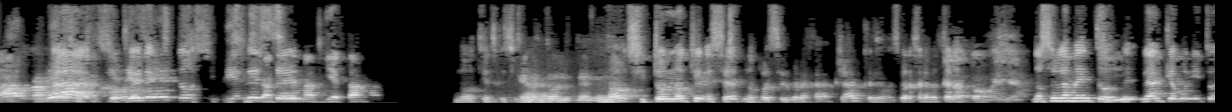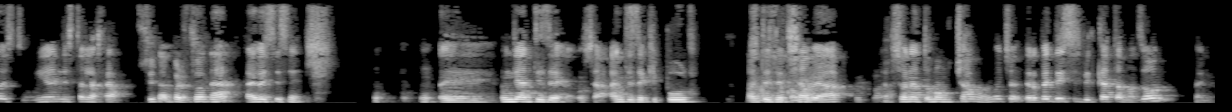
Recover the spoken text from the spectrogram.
Ah, si tiene, no, si Y si tiene estás en sed, una dieta, no tienes que decir. No, si tú no tienes sed, no puedes decir verajá. Claro que no, es verajá la. No solamente, ve- vean qué bonito esto, miren esta laja. Si una persona, a veces, eh, eh, un día antes de, o sea, antes de Kippur, antes de Shabbat, la persona toma mucha agua, ¿no? De repente dices Birkat Amazon, bueno, de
